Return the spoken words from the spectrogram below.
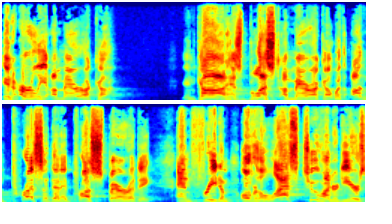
in early America. And God has blessed America with unprecedented prosperity and freedom. Over the last 200 years,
